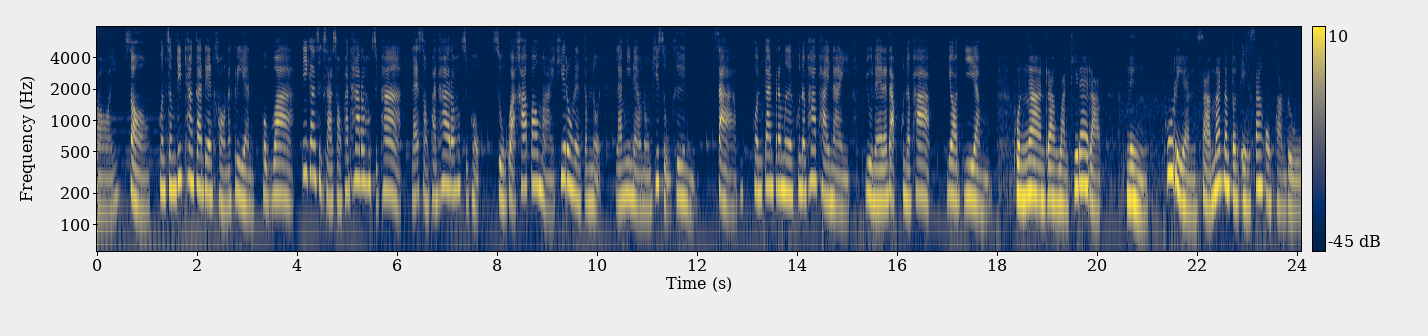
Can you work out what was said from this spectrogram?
100 2. ผลสำลิดทางการเรียนของนักเรียน พบว่าปีการศึกษา 2565 และ 2566 สูงกว่าค่าเป้าหมายที่โรงเรียนกำหนด และมีแนวโน้มที่สูงขึ้น 3. ผลการประเมินคุณภาพภายใน อยู่ในระดับคุณภาพ ยอดเยี่ยม ผลงานรางวัลที่ได้รับ 1. ผู้เรียนสามารถนำตนเองสร้างองค์ความรู้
